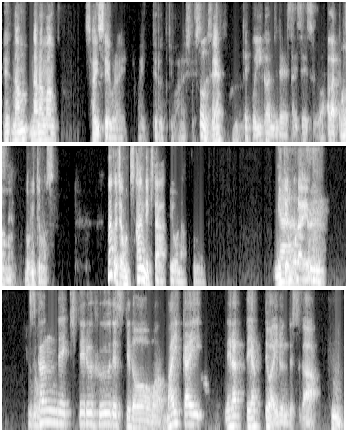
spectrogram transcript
え、なん、7万再生ぐらいいってるっていう話ですね。そうですね。結構いい感じで再生数は上がってますね。伸びてます。なんかじゃあもう掴んできたような、この見てもらえる掴んできてる風ですけど、まあ、毎回狙ってやってはいるんですが、うん。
